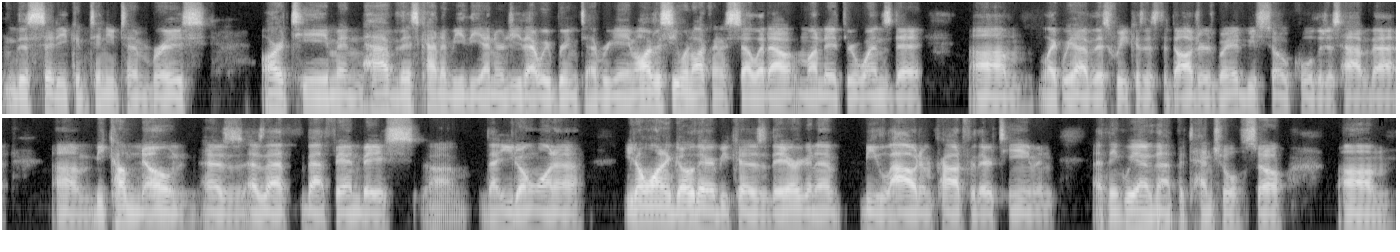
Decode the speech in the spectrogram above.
this city continue to embrace our team and have this kind of be the energy that we bring to every game. Obviously, we're not going to sell it out Monday through Wednesday um, like we have this week because it's the Dodgers, but it'd be so cool to just have that um, become known as as that that fan base um, that you don't want to you don't want to go there because they are going to be loud and proud for their team and I think we have that potential. So um,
